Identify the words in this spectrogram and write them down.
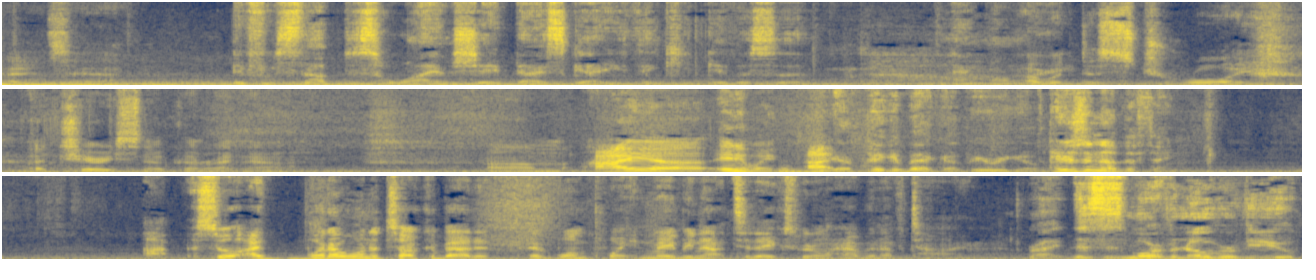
I didn't say that. If we stopped this Hawaiian shaved ice guy, you think he'd give us a? I would destroy a cherry snow cone right now. Um, I uh, anyway. We I, gotta pick it back up. Here we go. here's another thing. I, so I, what I want to talk about it at one point, and maybe not today because we don't have enough time. Right. This is more of an overview.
